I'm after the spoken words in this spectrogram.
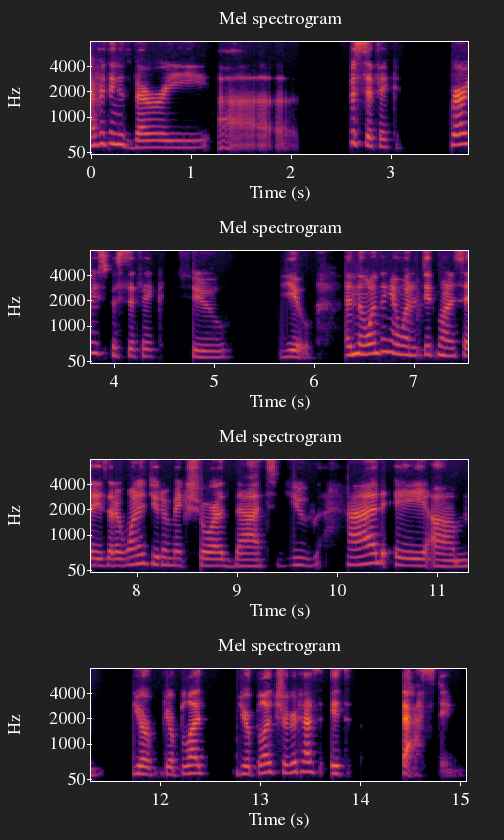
everything is very uh, specific, very specific to you. And the one thing I wanted did want to say is that I wanted you to make sure that you had a um your your blood your blood sugar test it's fasting.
